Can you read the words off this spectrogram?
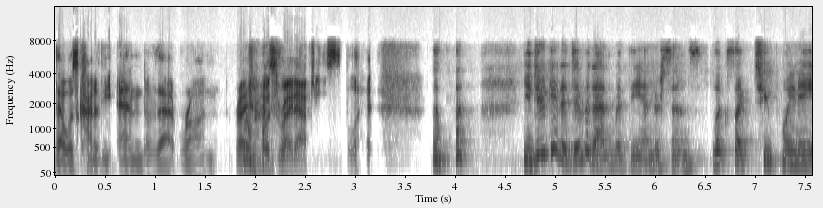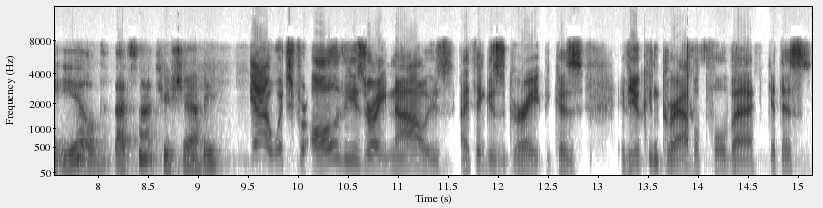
that was kind of the end of that run right? It was right after the split You do get a dividend with the Andersons. Looks like 2.8 yield. That's not too shabby. Yeah, which for all of these right now is I think is great because if you can grab a pullback, get this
